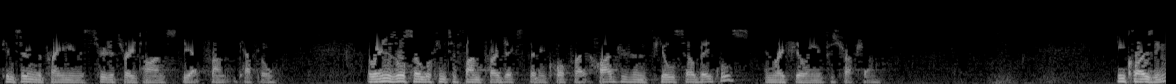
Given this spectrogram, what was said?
considering the premium is two to three times the upfront capital. ARENA is also looking to fund projects that incorporate hydrogen fuel cell vehicles and refueling infrastructure. In closing,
